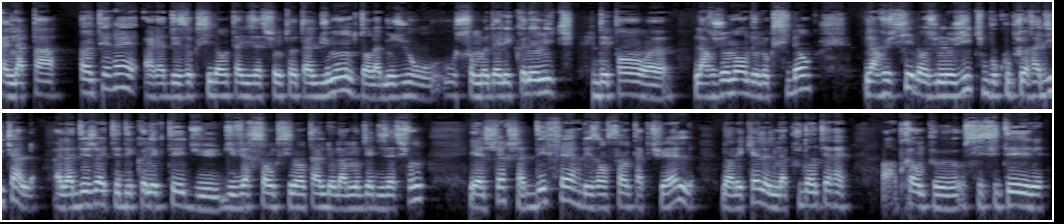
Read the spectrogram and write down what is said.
Elle n'a pas intérêt à la désoccidentalisation totale du monde dans la mesure où, son modèle économique dépend euh, largement de l'Occident la Russie est dans une logique beaucoup plus radicale. Elle a déjà été déconnectée du, versant occidental de la mondialisation et elle cherche à défaire les enceintes actuelles dans lesquelles elle n'a plus d'intérêt. Après, on peut aussi citer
